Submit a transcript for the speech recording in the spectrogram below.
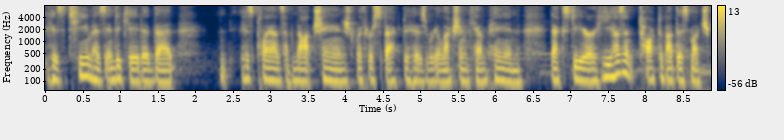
his team has indicated that his plans have not changed with respect to his reelection campaign next year. He hasn't talked about this much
